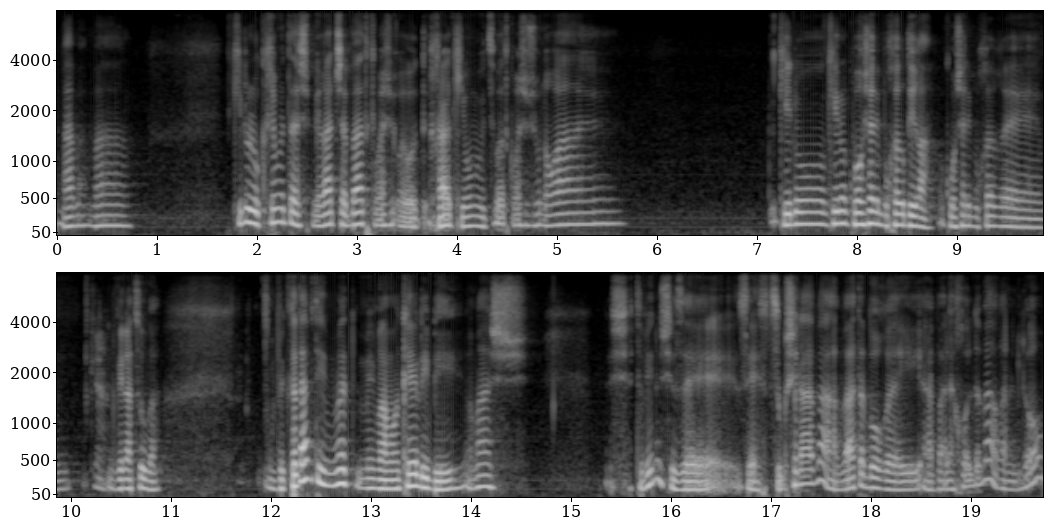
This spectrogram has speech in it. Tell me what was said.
מה, מה, מה... כאילו לוקחים את השמירת שבת כמשהו, או בכלל קיום מצוות כמשהו שהוא נורא... אה, כאילו, כאילו כמו שאני בוחר דירה, או כמו שאני בוחר אה, כן. גבינה צהובה. וכתבתי באמת ממעמקי ליבי, ממש, שתבינו שזה זה סוג של אהבה, אהבת הבורא היא אהבה לכל דבר. אני לא,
